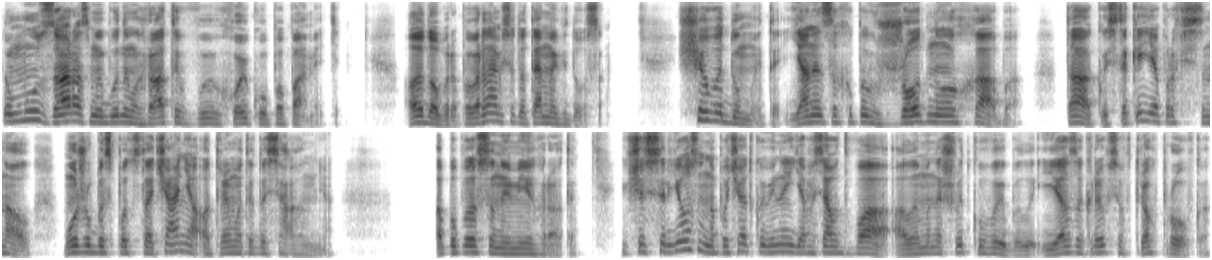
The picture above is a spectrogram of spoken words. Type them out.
Тому зараз ми будемо грати в хойку по пам'яті. Але добре, повернемося до теми відоса. Що ви думаєте? Я не захопив жодного хаба. Так, ось такий я професіонал, можу без постачання отримати досягнення. Або просто не вмію грати. Якщо серйозно, на початку війни я взяв два, але мене швидко вибили, і я закрився в трьох провках.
